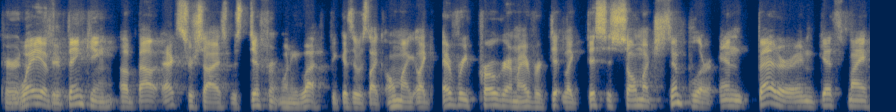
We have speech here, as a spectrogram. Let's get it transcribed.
Paradigm way of shift. thinking about exercise was different when he left because it was like, oh my, like every program I ever did, like this is so much simpler and better and gets my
